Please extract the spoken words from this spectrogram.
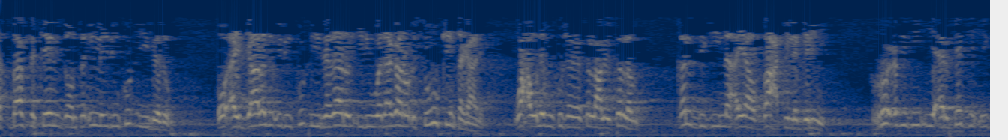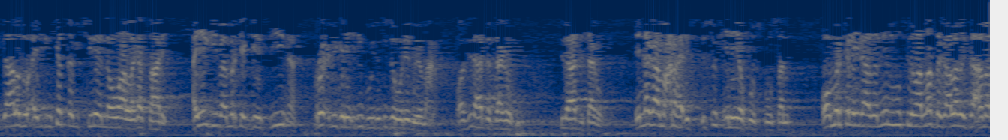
asbaabta keeni doonta in laydinku dhiirado oo ay gaaladu idinku dhiiradaan oo idin wadaagaan oo isugu kiin tagaani. Waxa uu nebigu ku sheegay sal alay wasalam qalbigiinna ayaa dacfi la gelini rucbigii iyo argagixii gaaladu ay idinka qabi jireenna waa laga saari. Ayagiibaa marka geesiyiin ah rucbigani idinku idinku soo wareegayo macna waa sida hadda taagan sidaa hadda taagan innagaa macnaha isu xiniya kuuskuusan. Oo marka la yidhahdo nin muslimaad la dagaalamaysa ama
